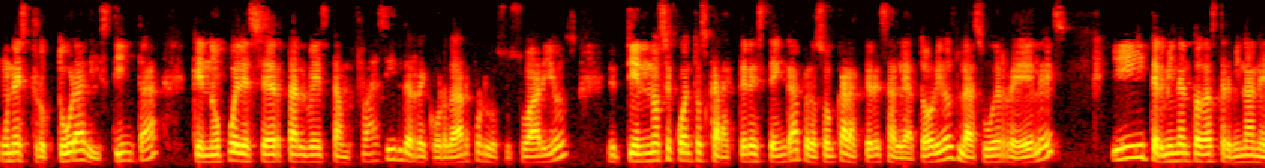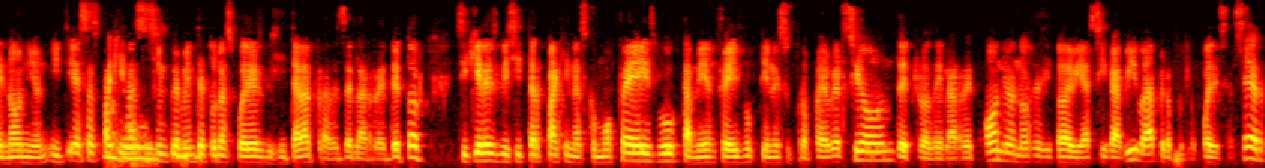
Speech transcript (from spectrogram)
una estructura distinta que no puede ser tal vez tan fácil de recordar por los usuarios. Eh, tiene, no sé cuántos caracteres tenga, pero son caracteres aleatorios, las URLs y terminan todas, terminan en Onion. Y esas páginas simplemente tú las puedes visitar a través de la red de Tor. Si quieres visitar páginas como Facebook, también Facebook tiene su propia versión dentro de la red Onion. No sé si todavía siga viva, pero pues lo puedes hacer.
